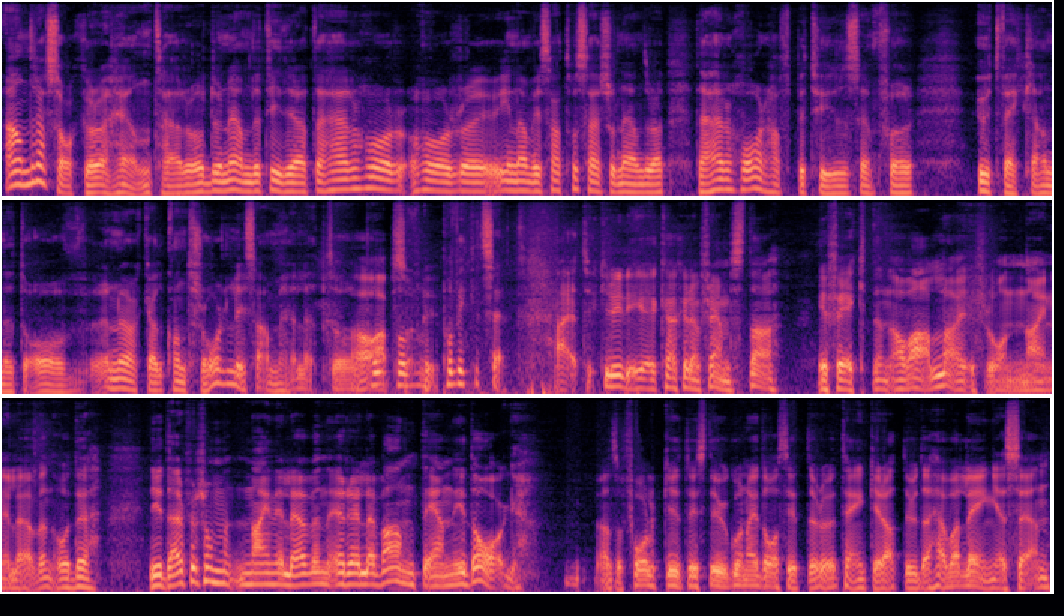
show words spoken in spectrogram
andra saker har hänt här och du nämnde tidigare att det här har, har, innan vi satt oss här så nämnde du att det här har haft betydelse för utvecklandet av en ökad kontroll i samhället. Och ja, på, på, på, vilket sätt? Ja, jag tycker det är kanske den främsta effekten av alla ifrån 9-11 och det, det är därför som 9-11 är relevant än idag. Alltså folk ute i stugorna idag sitter och tänker att du, det här var länge sedan.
